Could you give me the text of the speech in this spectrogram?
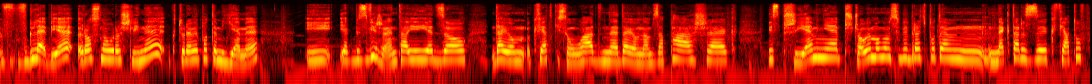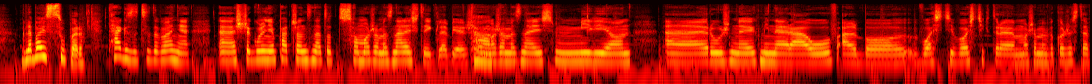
w glebie rosną rośliny, które my potem jemy. I jakby zwierzęta je jedzą, dają, kwiatki są ładne, dają nam zapaszek, jest przyjemnie, pszczoły mogą sobie brać potem nektar z kwiatów. Gleba jest super. Tak, zdecydowanie. E, szczególnie patrząc na to, co możemy znaleźć w tej glebie, że tak. możemy znaleźć milion e, różnych minerałów albo właściwości, które możemy wykorzystać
